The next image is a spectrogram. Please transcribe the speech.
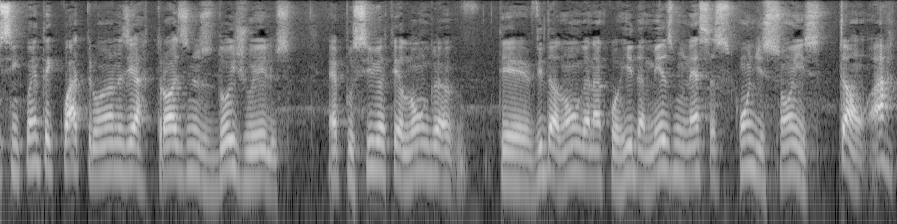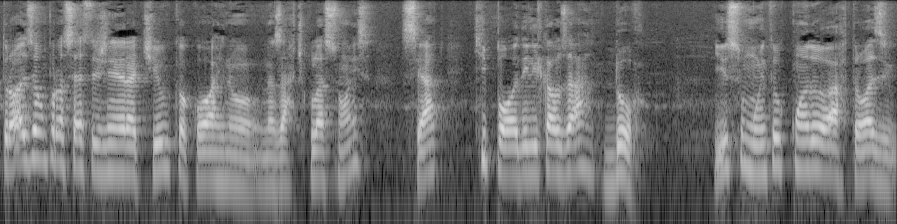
54 anos e artrose nos dois joelhos. É possível ter longa ter vida longa na corrida mesmo nessas condições? Então, a artrose é um processo degenerativo que ocorre no, nas articulações, certo? Que podem lhe causar dor. Isso muito quando a artrose,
